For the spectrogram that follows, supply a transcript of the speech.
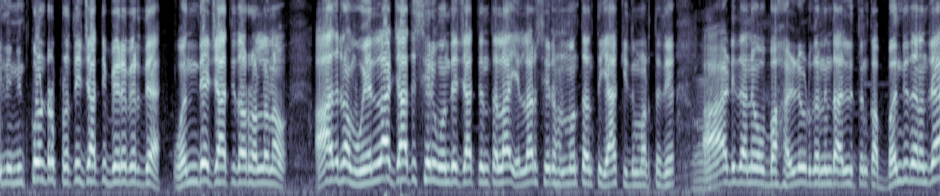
ಇಲ್ಲಿ ನಿಂತ್ಕೊಂಡ್ರು ಪ್ರತಿ ಜಾತಿ ಬೇರೆ ಬೇರೆ ಇದೆ ಒಂದೇ ಜಾತಿದವ್ರು ಅಲ್ಲ ನಾವು. ಆದ್ರೆ ನಾವು ಎಲ್ಲಾ ಜಾತಿ ಸೇರಿ ಒಂದೇ ಜಾತಿ ಅಂತಲ್ಲ ಎಲ್ಲರೂ ಸೇರಿ ಹನುಮಂತ ಅಂತ ಯಾಕೆ ಇದು ಮಾಡ್ತದೆ ಆಡಿದಾನೆ ಒಬ್ಬ ಹಳ್ಳಿ ಹುಡುಗನಿಂದ ಅಲ್ಲಿ ತನಕ ಬಂದಿದ್ದಾನೆ ಅಂದ್ರೆ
